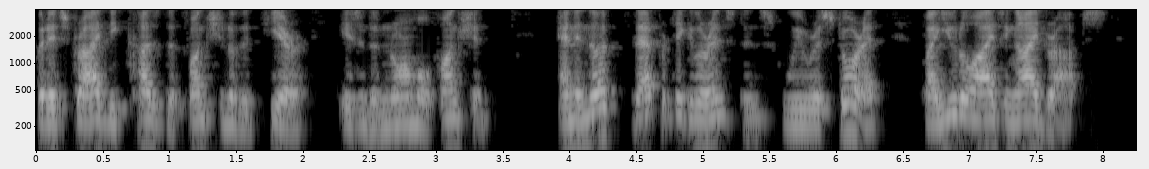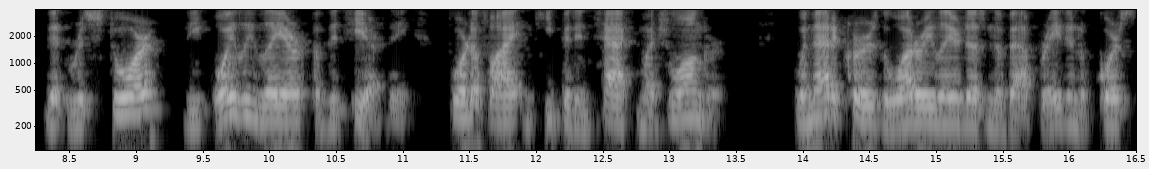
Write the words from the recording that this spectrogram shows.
But it's dry because the function of the tear isn't a normal function. And in that particular instance, we restore it by utilizing eye drops that restore the oily layer of the tear. They fortify it and keep it intact much longer. When that occurs, the watery layer doesn't evaporate, and of course,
